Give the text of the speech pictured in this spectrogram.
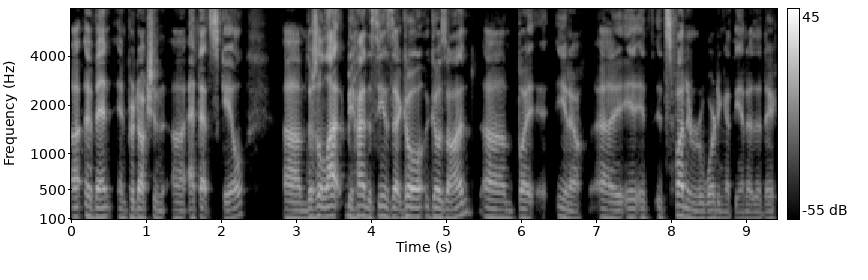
uh, event and production uh, at that scale. Um, there's a lot behind the scenes that go goes on, um, but you know, uh, it, it's fun and rewarding at the end of the day.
